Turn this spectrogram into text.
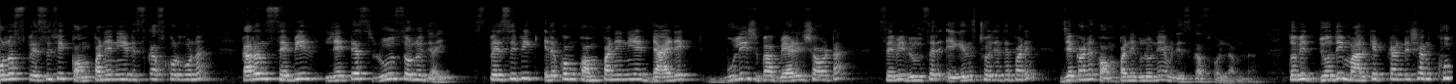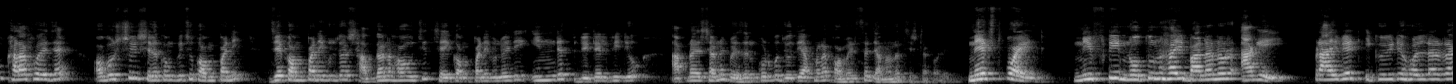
কোনো স্পেসিফিক কোম্পানি নিয়ে ডিসকাস করব না। কারণ সেবির লেটেস্ট রুলস অনুযায়ী স্পেসিফিক এরকম কোম্পানি নিয়ে ডাইরেক্ট বুলিশ বা বেয়ারিশ হওয়াটা সেবি রুলসের এগেনস্ট হয়ে যেতে পারে। যে কারণে কোম্পানিগুলো নিয়ে আমি ডিসকাস করলাম না। তবে যদি মার্কেট কন্ডিশন খুব খারাপ হয়ে যায়, অবশ্যই সেরকম কিছু কোম্পানি যে কোম্পানিগুলো সাবধান হওয়া উচিত, সেই কোম্পানিগুলোরই ইনডেপথ ডিটেল ভিডিও আপনাদের সামনে প্রেজেন্ট করব, যদি আপনারা কমেন্টসে জানানোর চেষ্টা করেন। নেক্সট পয়েন্ট নিফটি নতুন হাই বানানোর আগেই প্রাইভেট ইকুইটি হোল্ডাররা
